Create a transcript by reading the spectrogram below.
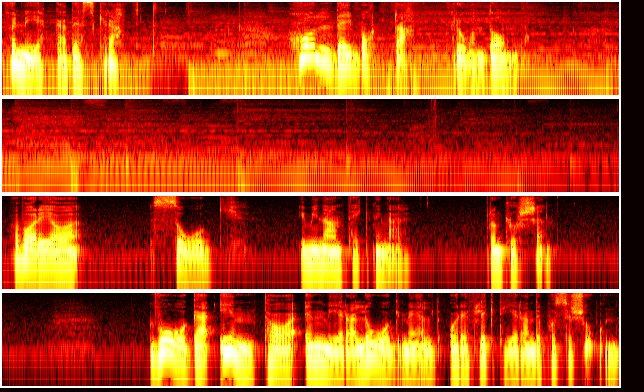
förneka dess kraft. Håll dig borta från dem. Vad var det jag såg i mina anteckningar från kursen? Våga inta en mera lågmäld och reflekterande position.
